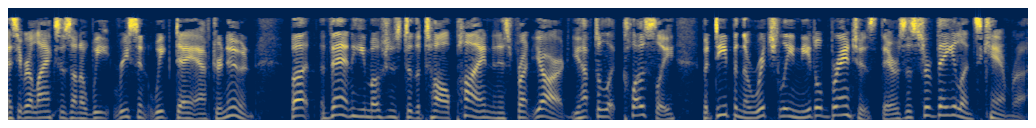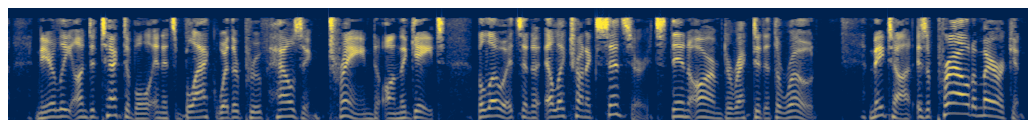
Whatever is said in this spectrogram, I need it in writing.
as he relaxes on a recent weekday afternoon. But then he motions to the tall pine in his front yard. You have to look closely, but deep in the richly needled branches, there's a surveillance camera, nearly undetectable in its black weatherproof housing, trained on the gate. Below it's an electronic sensor, its thin arm directed at the road. Matot is a proud American,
